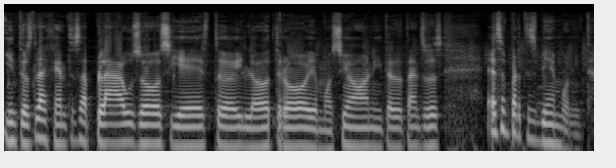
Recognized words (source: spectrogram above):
y entonces la gente es aplausos y esto y lo otro, y emoción y tal, tal. Entonces esa parte es bien bonita.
